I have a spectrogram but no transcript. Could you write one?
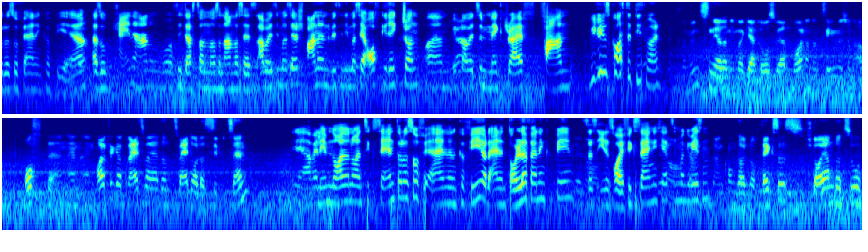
oder so für einen Kaffee. Ja? Also keine Ahnung, wo sich das dann auseinandersetzt. Aber es ist immer sehr spannend. Wir sind immer sehr aufgeregt schon, ähm, bevor ja. wir zum McDrive fahren. Wie viel es kostet diesmal? Unsere Münzen ja dann immer gern loswerden wollen und dann zählen wir schon ab. Oft ein, ein, ein häufiger Preis war ja dann 2,17 Dollar. Ja, weil eben 99 Cent oder so für einen Kaffee oder einen Dollar für einen Kaffee. Genau. Ist das eh das häufigste eigentlich genau. jetzt immer gewesen? Dann, dann kommt halt noch Texas, Steuern dazu.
